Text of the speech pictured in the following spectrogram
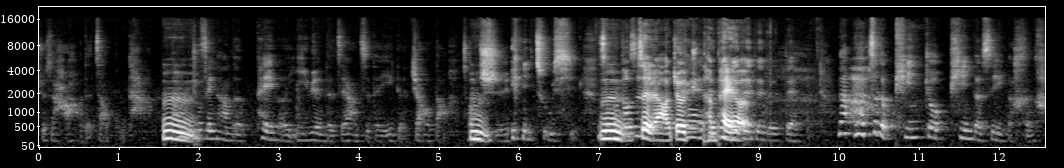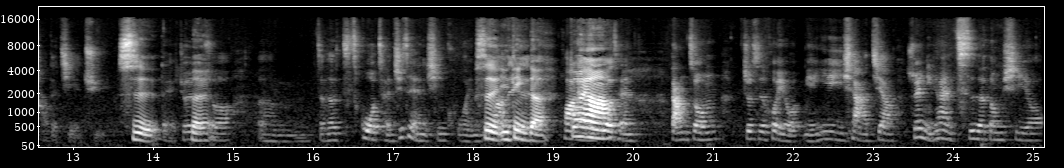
就是好好的照顾他，嗯，就非常的配合医院的这样子的一个教导，从食衣住行，嗯，都是治疗就很配合。对对对对。那那这个拼就拼的是一个很好的结局。是。对，就是说，嗯。整个过程其实也很辛苦哎，是一定的，对啊。过程当中就是会有免疫力下降，所以你看吃的东西哦，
